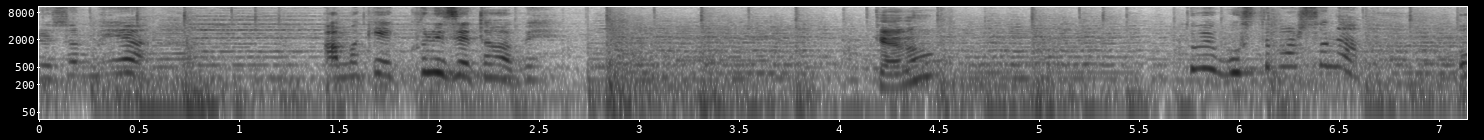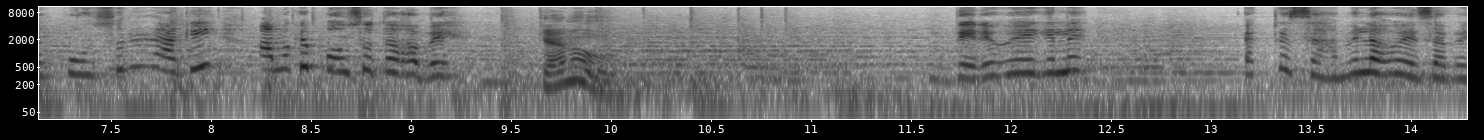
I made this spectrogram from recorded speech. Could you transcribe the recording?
রেজন ভাইয়া আমাকে এক্ষুনি যেতে হবে। কেন? তুমি বুঝতে পারছ না ও পৌঁছানোর আগেই আমাকে পৌঁছতে হবে। কেন? দেরি হয়ে গেলে একটা ঝামেলা হয়ে যাবে।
